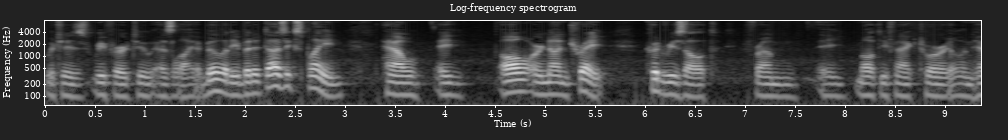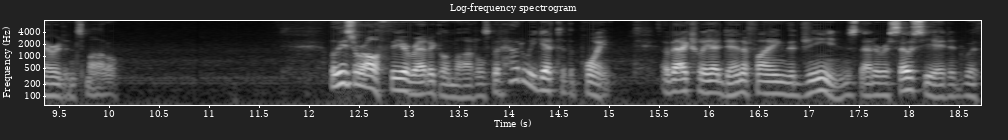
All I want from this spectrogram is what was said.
which is referred to as liability, but it does explain how a all or none trait could result from a multifactorial inheritance model. Well, these are all theoretical models, but how do we get to the point of actually identifying the genes that are associated with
